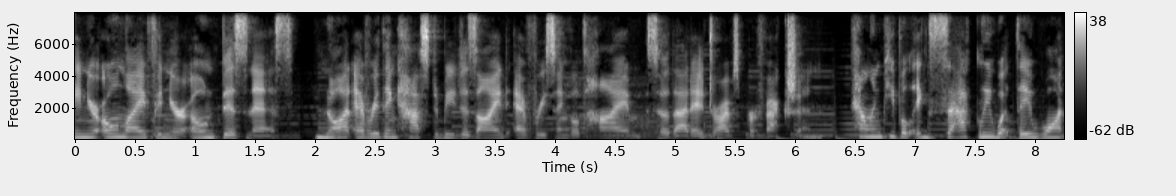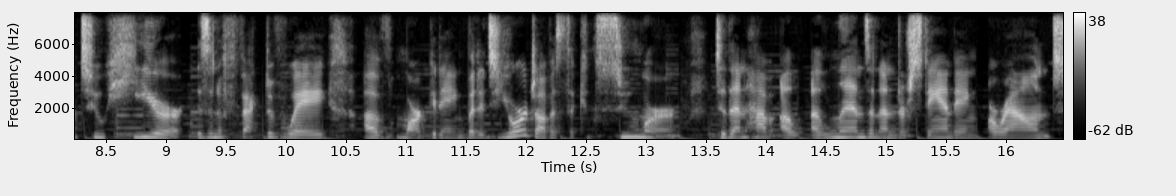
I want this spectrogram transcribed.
in your own life, in your own business, not everything has to be designed every single time so that it drives perfection. Telling people exactly what they want to hear is an effective way of marketing, but it's your job as the consumer to then have a, a lens and understanding around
